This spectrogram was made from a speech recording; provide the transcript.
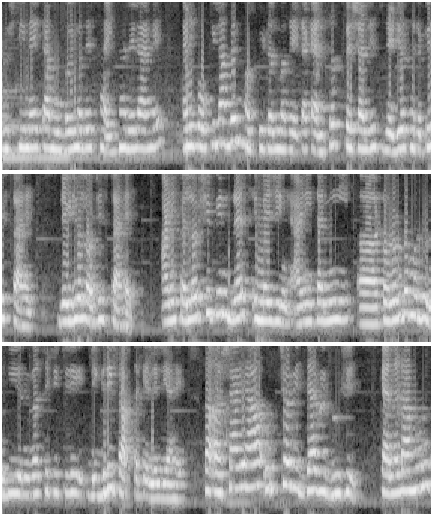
दृष्टीने त्या मुंबईमध्ये स्थायिक झालेल्या आहेत. आणि कोकिलाबेन हॉस्पिटलमध्ये त्या कॅन्सर स्पेशालिस्ट रेडिओथेरपिस्ट आहेत रेडिओलॉजिस्ट आहेत. आणि फेलोशिप इन ब्रेस्ट इमेजिंग आणि त्यांनी टोरोंटोमधून ही युनिव्हर्सिटीची डिग्री प्राप्त केलेली आहे. तर अशा या उच्च विद्या विभूषित कॅनडाहून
